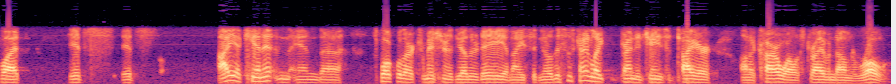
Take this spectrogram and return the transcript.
But it's it's I akin it and and. uh spoke with our commissioner the other day, and I said, you know, this is kind of like trying to change the tire on a car while it's driving down the road.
